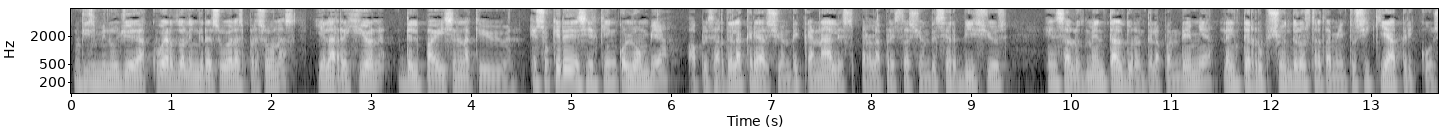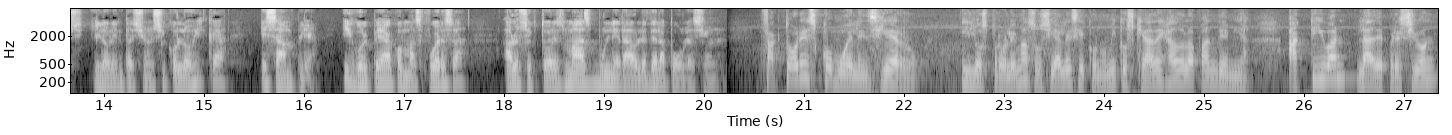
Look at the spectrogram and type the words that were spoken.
disminuye de acuerdo al ingreso de las personas y a la región del país en la que viven. Eso quiere decir que en Colombia, a pesar de la creación de canales para la prestación de servicios en salud mental durante la pandemia, la interrupción de los tratamientos psiquiátricos y la orientación psicológica es amplia y golpea con más fuerza a los sectores más vulnerables de la población. Factores como el encierro y los problemas sociales y económicos que ha dejado la pandemia activan la depresión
